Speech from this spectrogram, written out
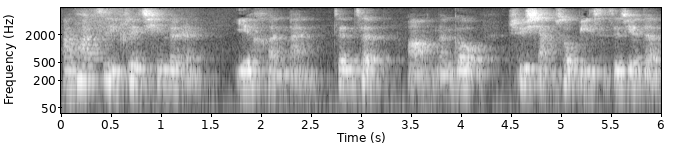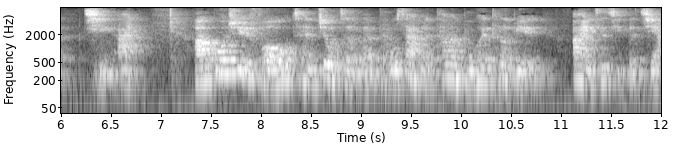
哪怕自己最亲的人，也很难真正啊能够去享受彼此之间的情爱。啊，过去佛成就者们、菩萨们，他们不会特别爱自己的家。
